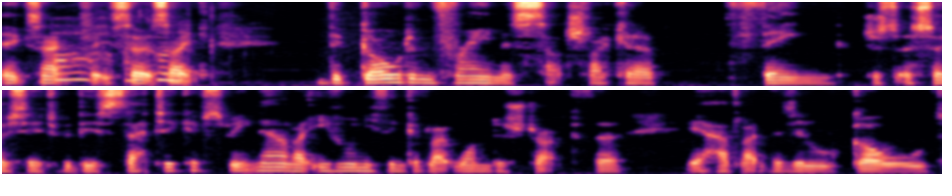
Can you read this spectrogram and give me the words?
Exactly. Oh, so it's like the golden frame is such like a thing just associated with the aesthetic of Speak Now. Like even when you think of like Wonderstruck, the it had like the little gold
